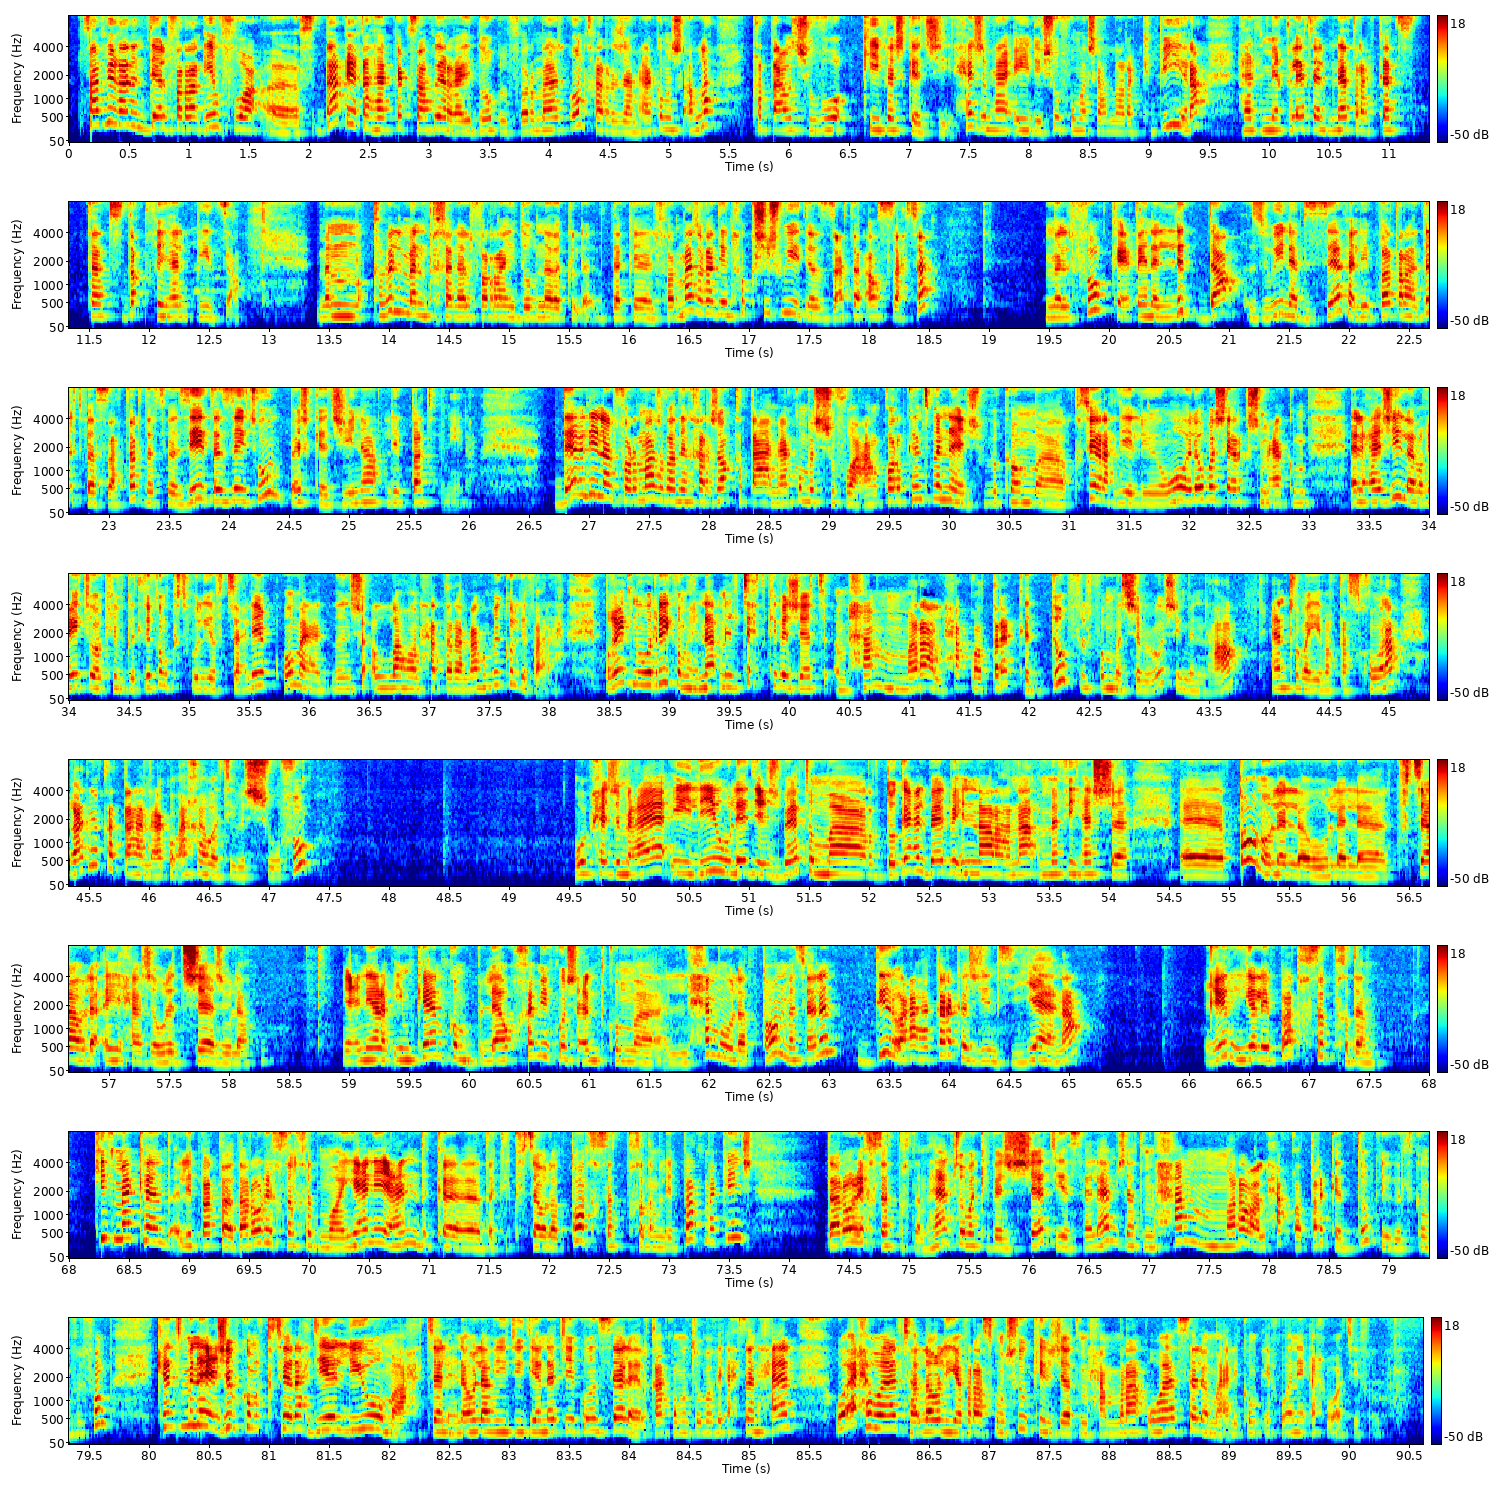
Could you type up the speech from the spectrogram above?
صافي غادي ندير الفران فوا آه، دقيقة هكاك. صافي راه غيذوب الفرماج. ونخرجها معكم إن شاء الله. قطعوا تشوفوا كيفاش كتجي. حجم عائلي شوفوا ما شاء الله راه كبيرة. هاد المقلاه البنات راه كتصدق فيها البيتزا. من قبل ما ندخلها الفران يذوب لنا داك داك الفرماج غادي نحك شي شوية ديال الزعتر أو الزعتر من الفوق كيعطينا اللذة زوينة بزاف. لي بات راه درت فيها الزعتر درت فيها زيت الزيتون باش كتجينا لي بات بنينة. دابا لينا الفرماج غادي نخرجها نقطعها معكم باش تشوفوها عن قرب. كنتمنى يعجبكم الاقتراح ديال اليوم. ولو ما شاركش معكم العجينه بغيتوها كيف قلت لكم كتبوا لي في التعليق. وما إن شاء الله نحضرها معكم بكل فرح. بغيت نوريكم هنا من التحت كيفاش جات محمرة الحق والطريق. كتذوب في الفم ما تشبعوش منها. هانتوما هي باقا سخونة. غادي نقطعها معكم أخواتي باش تشوفوا. وبحجم عائلي ولادي عجباتهم ما ردوا كاع البال بأن راهنا ما فيهاش آه طون ولا ولا الكفتة ولا أي حاجة ولا الدجاج ولا. يعني راه بإمكانكم بلا واخا ما يكونش عندكم اللحم ولا الطون مثلا ديروها هكا راه كتجي مزيانة. غير هي لي بات خصها تخدم. كيف ما كان لي بات ضروري خصنا نخدموها. يعني عندك داك الكفتة ولا الطون خصها تخدم لي بات ما كاينش ضروري خصها تخدم. ها نتوما كيفاش جات؟ يا سلام جات محمرة وعلى الحق. والطريق كذوب كي قلت لكم في الفم. كنتمنى يعجبكم الاقتراح ديال اليوم. حتى لهنا ولا فيديو ديالنا تيكون سهل يلقاكم نتوما في أحسن حال وأحوال. تهلاو ليا في راسكم. شوف كيف جات محمرة. والسلام عليكم إخواني أخواتي في الله.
